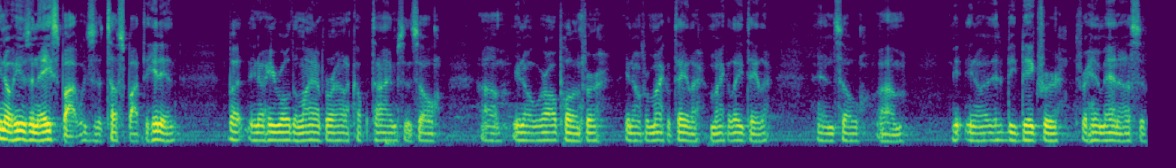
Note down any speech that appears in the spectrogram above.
you know, he was in the A spot, which is a tough spot to hit in. But you know, he rolled the lineup around a couple times, and so um, you know, we're all pulling for you know for Michael Taylor, Michael A. Taylor, and so. Um, you know, it'd be big for, for him and us if,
